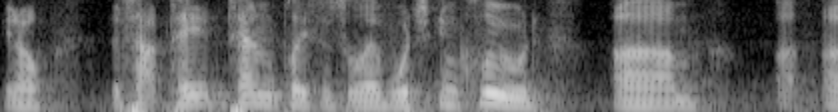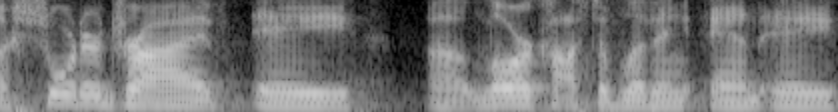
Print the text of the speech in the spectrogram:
you know, the top ta 10 places to live, which include um, a, a shorter drive, a uh, lower cost of living, and a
